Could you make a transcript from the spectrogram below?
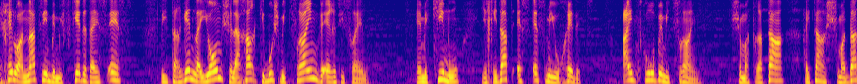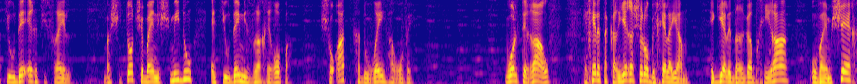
החלו הנאצים במפקדת האס-אס להתארגן ליום שלאחר כיבוש מצרים וארץ ישראל. הם הקימו יחידת אס-אס מיוחדת, איינזצגרופה מצרים, שמטרתה הייתה השמדת יהודי ארץ ישראל, בשיטות שבהן השמידו את יהודי מזרח אירופה, שואת כדורי הרובה. וולטר ראוף החל את הקריירה שלו בחיל הים, הגיע לדרגה בכירה, ובהמשך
